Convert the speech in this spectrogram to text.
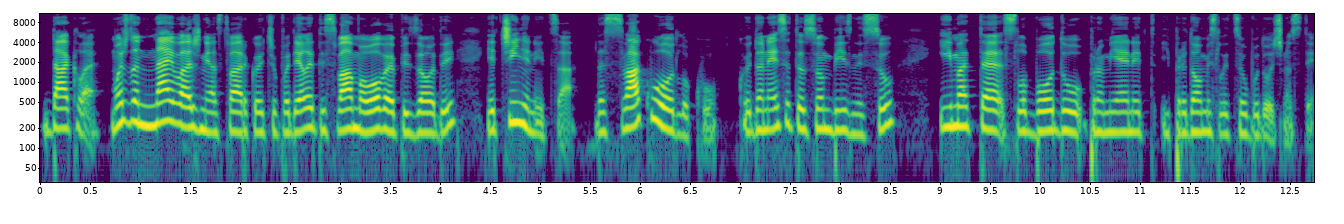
Dakle, možda najvažnija stvar koju ću podijeliti s vama u ovoj epizodi je činjenica da svaku odluku koju donesete u svom biznisu imate slobodu promijeniti i predomisliti se u budućnosti.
